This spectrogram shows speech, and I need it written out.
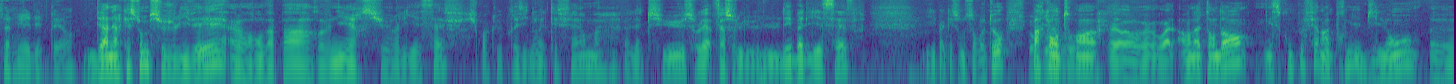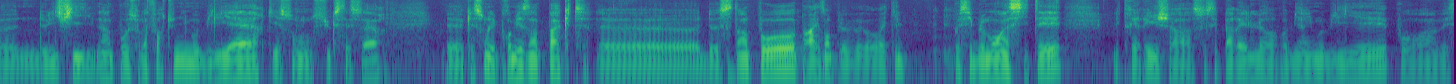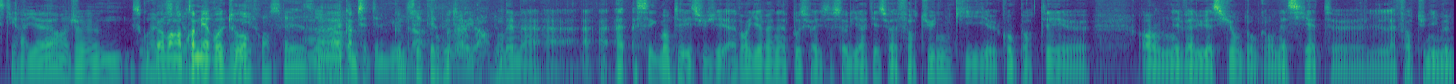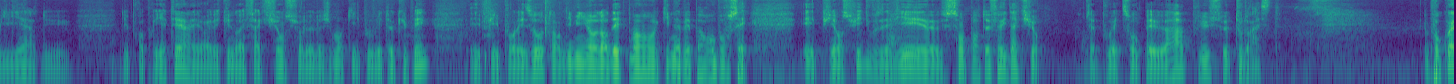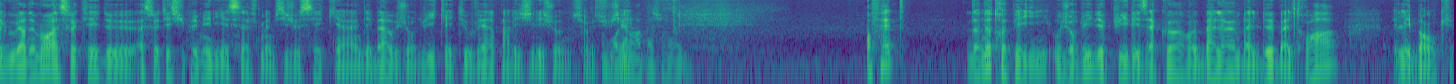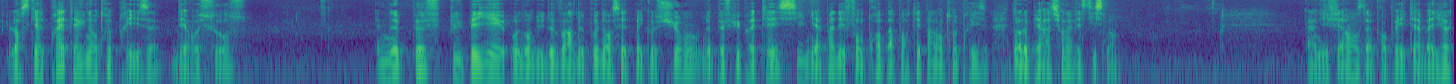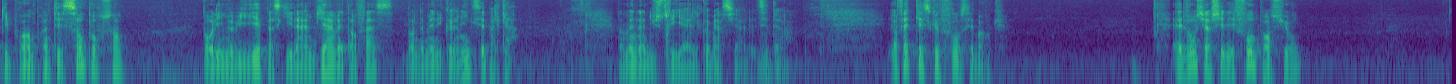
Ça mérite d'être clair. Hein. Dernière question, Monsieur Jolivet. Alors, on ne va pas revenir sur l'ISF. Je crois que le président était ferme euh, là-dessus, sur, enfin, sur le, débat de l'ISF. Il n'est pas question de son retour. Par contre, euh, en, attendant, est-ce qu'on peut faire un premier bilan euh, de l'IFI, l'impôt sur la fortune immobilière, qui est son successeur Quels sont les premiers impacts de cet impôt? Par exemple, aurait-il possiblement incité les très riches à se séparer de leurs biens immobiliers pour investir ailleurs? Est-ce qu'on peut avoir un premier retour? française, ah, comme c'était le but, c'était le but. Nous-mêmes à, segmenter les sujets. Avant, il y avait un impôt sur la solidarité sur la fortune qui euh, comportait euh, en évaluation, donc en assiette, euh, la fortune immobilière du, du propriétaire et avec une réfaction sur le logement qu'il pouvait occuper, et puis pour les autres en diminuant l'endettement qu'il n'avait pas remboursé. Et puis ensuite, vous aviez son portefeuille d'actions. Ça pouvait être son PEA plus tout le reste. Pourquoi le gouvernement a souhaité, de, a souhaité supprimer l'ISF, même si je sais qu'il y a un débat aujourd'hui qui a été ouvert par les Gilets jaunes sur le sujet? On reviendra pas sur oui. En fait, dans notre pays, aujourd'hui, depuis les accords BAL 1, BAL 2, BAL 3, les banques, lorsqu'elles prêtent à une entreprise des ressources, ne peuvent plus payer au nom du devoir de prudence et de précaution, ne peuvent plus prêter s'il n'y a pas des fonds propres apportés par l'entreprise dans l'opération d'investissement à la différence d'un propriétaire bailleur qui pourrait emprunter 100% pour l'immobilier parce qu'il a un bien à mettre en face, dans le domaine économique, ce n'est pas le cas. Dans le domaine industriel, commercial, etc. Et en fait, qu'est-ce que font ces banques? Elles vont chercher des fonds de pension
